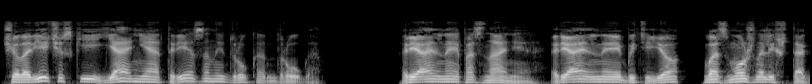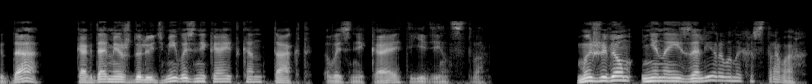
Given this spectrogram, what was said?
человеческие «я» не отрезаны друг от друга. Реальное познание, реальное бытие возможно лишь тогда, когда между людьми возникает контакт, возникает единство. Мы живем не на изолированных островах,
